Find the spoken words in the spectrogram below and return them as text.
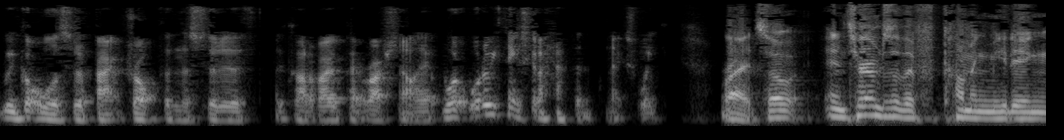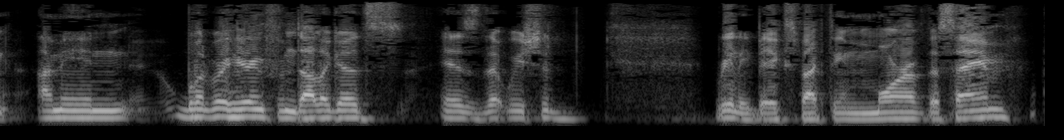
We've got all the sort of backdrop and the sort of the kind of OPEC rationale here. What, what do we think is going to happen next week? Right. So in terms of the coming meeting, I mean, what we're hearing from delegates is that we should really be expecting more of the same.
